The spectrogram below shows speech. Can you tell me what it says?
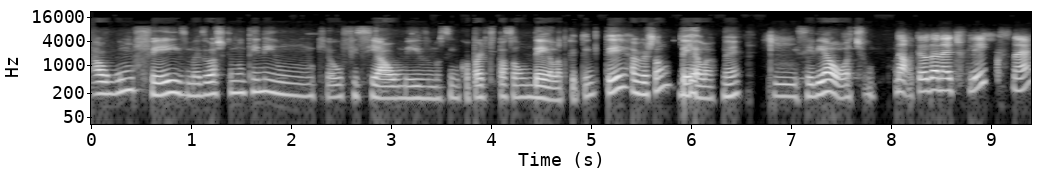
algum fez, mas eu acho que não tem nenhum que é oficial mesmo, assim, com a participação dela, porque tem que ter a versão dela, né? Que seria ótimo. Não, tem o da Netflix, né?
